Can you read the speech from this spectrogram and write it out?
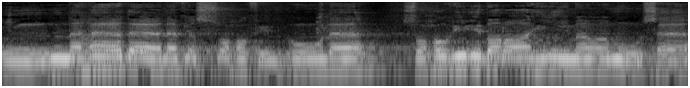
إن هذا لفي الصحف الأولى صحف إبراهيم وموسى.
